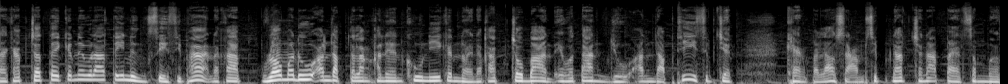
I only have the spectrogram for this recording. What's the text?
นะครับ จะเตะกันในเวลาตีหนึ่งสี่สิบห้านะครับ เรามาดูอันดับตารางคะแนนคู่นี้กันหน่อยนะครับ เจ้าบ้านเอเวอร์ตันอยู่อันดับที่ 17 แข่งไปแล้ว 30 นัด ชนะ 8 เสมอ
